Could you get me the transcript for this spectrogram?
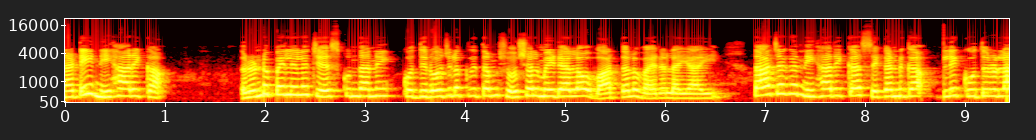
నటి నిహారిక రెండు పెళ్ళిలు చేసుకుందని కొద్ది రోజుల క్రితం సోషల్ మీడియాలో వార్తలు వైరల్ అయ్యాయి. తాజాగా నిహారిక సెకండ్గా పెళ్ళి కూతురుల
